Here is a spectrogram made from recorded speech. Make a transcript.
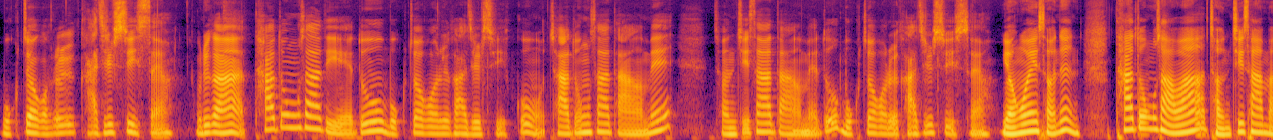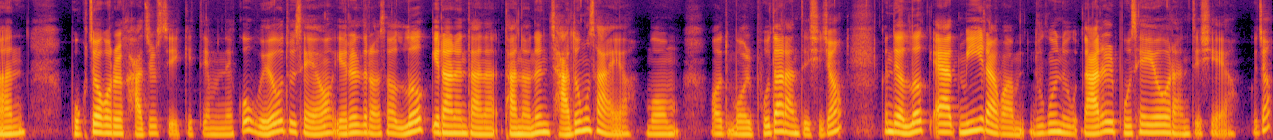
목적어를 가질 수 있어요. 우리가 타동사 뒤에도 목적어를 가질 수 있고 자동사 다음에 전치사 다음에도 목적어를 가질 수 있어요. 영어에서는 타동사와 전치사만 목적어를 가질 수 있기 때문에 꼭 외워두세요. 예를 들어서 look이라는 단어, 는 자동사예요. 뭐, 어, 뭘 보다란 뜻이죠. 근데 look at me라고 하면 누구누구 나를 보세요라는 뜻이에요. 그죠?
